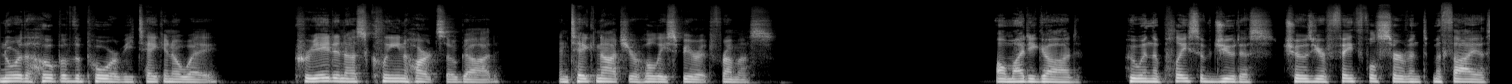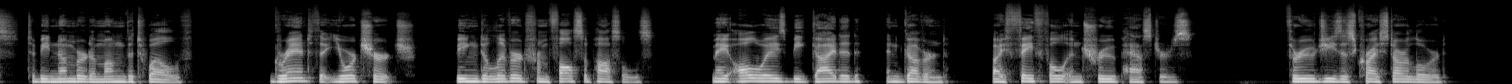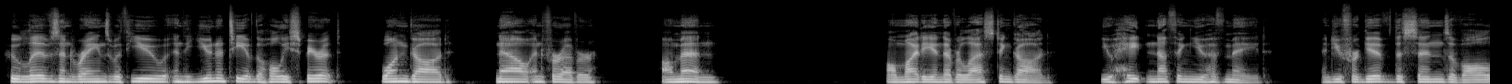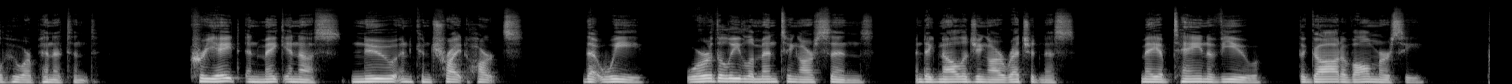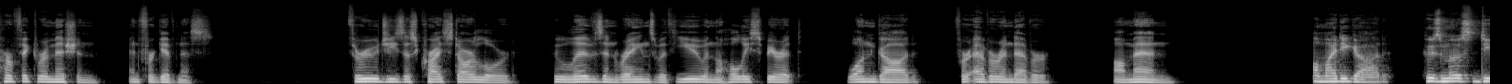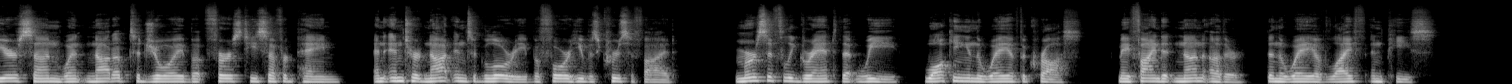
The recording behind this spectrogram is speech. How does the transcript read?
nor the hope of the poor be taken away. Create in us clean hearts, O God, and take not your Holy Spirit from us. Almighty God, who in the place of Judas chose your faithful servant Matthias to be numbered among the twelve, grant that your church, being delivered from false apostles, may always be guided and governed by faithful and true pastors. Through Jesus Christ our Lord, who lives and reigns with you in the unity of the Holy Spirit, one God, now and forever. Amen. Almighty and everlasting God, you hate nothing you have made, and you forgive the sins of all who are penitent. Create and make in us new and contrite hearts, that we, worthily lamenting our sins and acknowledging our wretchedness, may obtain of you, the God of all mercy, perfect remission and forgiveness. Through Jesus Christ our Lord, who lives and reigns with you in the Holy Spirit, one God, for ever and ever. Amen. Almighty God, whose most dear Son went not up to joy, but first he suffered pain, and entered not into glory before he was crucified mercifully grant that we, walking in the way of the cross, may find it none other than the way of life and peace.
